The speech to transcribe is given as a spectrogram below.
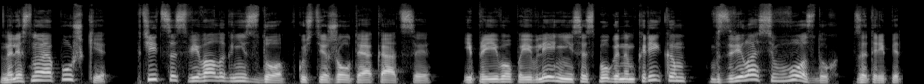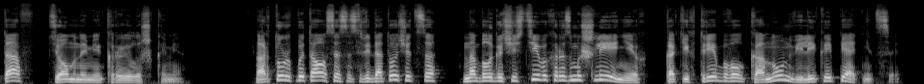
На лесной опушке птица свивала гнездо в кусте желтой акации, и при его появлении с испуганным криком взвелась в воздух, затрепетав темными крылышками. Артур пытался сосредоточиться на благочестивых размышлениях, каких требовал канун Великой Пятницы.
